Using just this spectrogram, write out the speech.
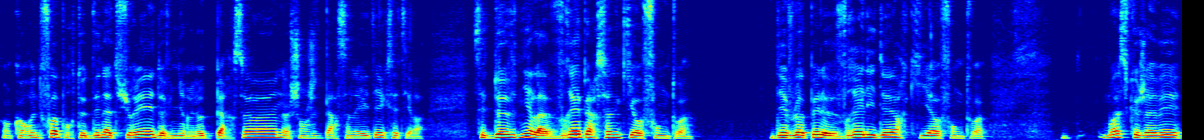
encore une fois, pour te dénaturer, devenir une autre personne, changer de personnalité, etc. C'est devenir la vraie personne qui est au fond de toi. Développer le vrai leader qui est au fond de toi. Moi, ce que j'avais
